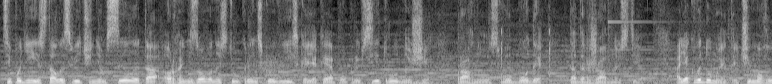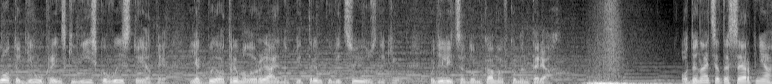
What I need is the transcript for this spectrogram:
Ці події стали свідченням сили та організованості українського війська, яке, попри всі труднощі, прагнуло свободи та державності. А як ви думаєте, чи могло тоді українське військо вистояти, якби отримало реальну підтримку від союзників? Поділіться думками в коментарях. 11 серпня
